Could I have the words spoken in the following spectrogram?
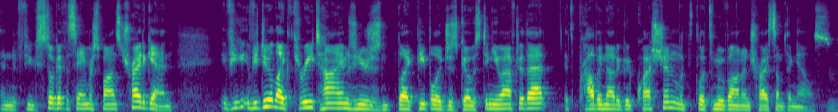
And if you still get the same response try it again if you if you do it like three times and you're just like people are just ghosting you after that, it's probably not a good question. Let's let's move on and try something else. Mm.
